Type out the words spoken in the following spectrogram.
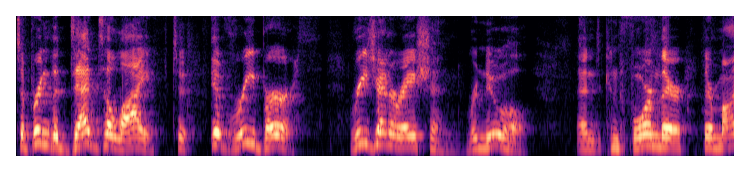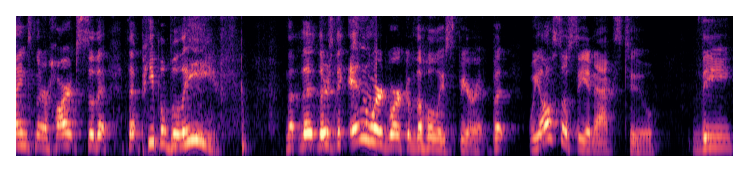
to bring the dead to life, to give rebirth, regeneration, renewal, and conform their, their minds and their hearts so that, that people believe. There's the inward work of the Holy Spirit, but we also see in Acts 2 the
